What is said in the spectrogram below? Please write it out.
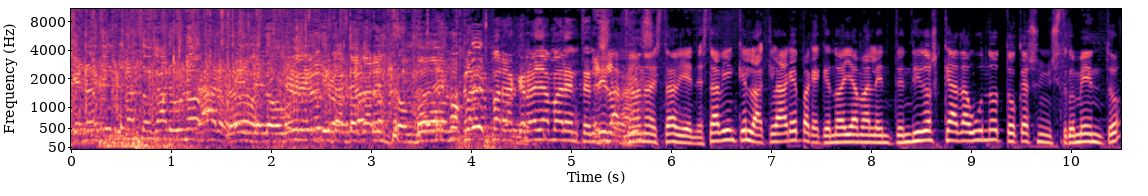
Que no empiecen a tocar uno, el de los huevos empieza a tocar el trombón. Lo dejo claro para que no haya malentendidos. No, no, está bien, está bien que lo aclare para que no haya malentendidos. Cada uno toca su instrumento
